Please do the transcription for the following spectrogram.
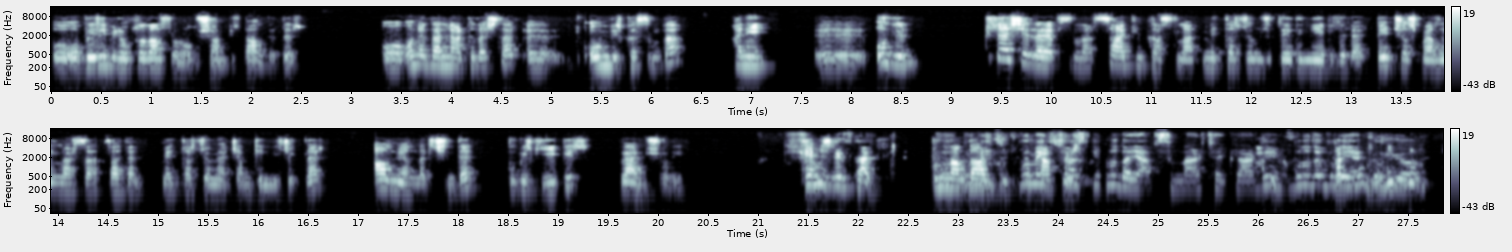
O, o belli bir noktadan sonra oluşan bir dalgadır. O, o nedenle arkadaşlar e, 11 Kasım'da hani e, o gün Güzel şeyler yapsınlar, sakin kalsınlar, meditasyon müzikleri dinleyebilirler. Benim çalışma alırlarsa zaten meditasyon vereceğim, dinleyecekler. Almayanlar için de bu bilgiyi bir vermiş olayım. Çok Temiz bir kalp. Bu- Bundan bu, daha bu yok. meditasyonu da yapsınlar tekrar değil mi? Bunu da buraya koyuyorum.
